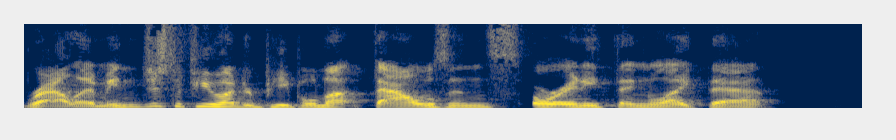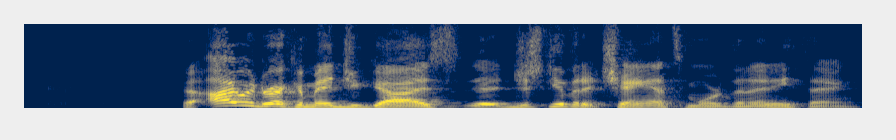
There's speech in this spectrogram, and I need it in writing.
rally. I mean, just a few hundred people, not thousands or anything like that. I would recommend you guys uh, just give it a chance more than anything.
